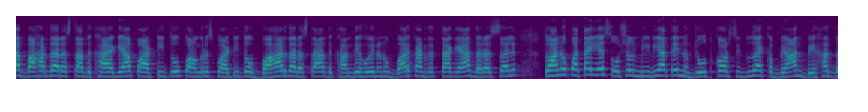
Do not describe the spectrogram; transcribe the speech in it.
ਆ ਬਾਹਰ ਦਾ ਰਸਤਾ ਦਿਖਾਇਆ ਗਿਆ। ਪਾਰਟੀ ਤੋਂ, ਕਾਂਗਰਸ ਪਾਰਟੀ ਤੋਂ ਬਾਹਰ ਦਾ ਰਸਤਾ ਦਿਖਾਉਂਦੇ ਹੋਏ ਉਹਨਾਂ ਨੂੰ ਬਾਹਰ ਕੱਢ ਦਿੱਤਾ ਗਿਆ। ਦਰਅਸਲ ਤੁਹਾਨੂੰ ਪਤਾ ਹੀ ਹੈ, ਸੋਸ਼ਲ ਮੀਡੀਆ ਤੇ ਨਵਜੋਤ ਕੌਰ ਸਿੱਧੂ ਦਾ ਇੱਕ ਬਿਆਨ ਬੇਹੱਦ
